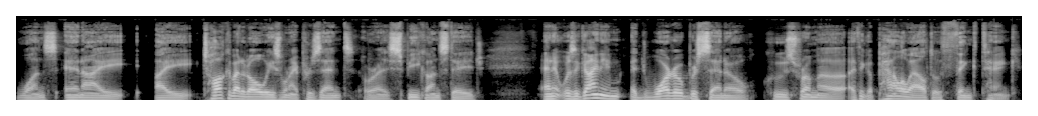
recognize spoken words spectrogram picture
once and I, I talk about it always when I present or I speak on stage. And it was a guy named Eduardo Briceño, who's from a, I think a Palo Alto think tank.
